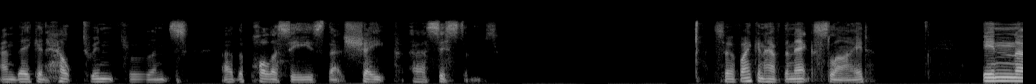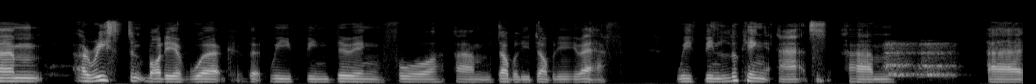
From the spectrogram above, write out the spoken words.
and they can help to influence the policies that shape uh, systems. So if I can have the next slide. In um, a recent body of work that we've been doing for um, WWF, we've been looking at um, uh,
